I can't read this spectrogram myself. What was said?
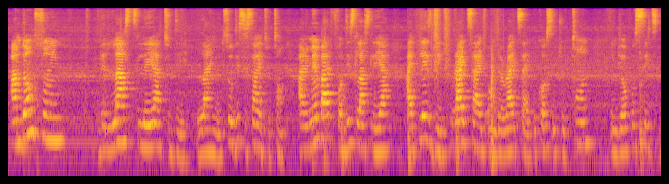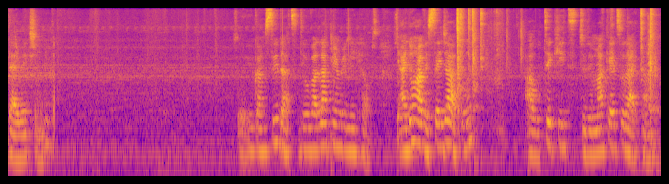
I'm done sewing the last layer to the lining so this is how it will turn and remember for this last layer I place the right side on the right side because it will turn in the opposite direction. So you can see that the overlapping really helps. I don't have a serger at home. I will take it to the market so that I can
